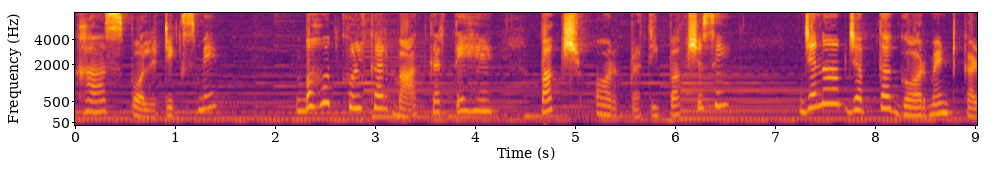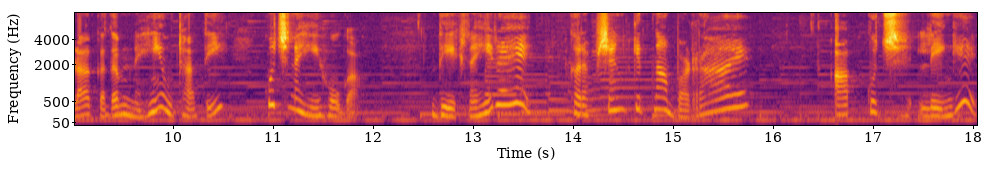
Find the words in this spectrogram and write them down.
खास पॉलिटिक्स में। बहुत खुलकर बात करते हैं पक्ष और प्रतिपक्ष से। जनाब, जब तक गवर्नमेंट कड़ा कदम नहीं उठाती, कुछ नहीं होगा। देख नहीं रहे, करप्शन कितना बढ़ रहा है। आप कुछ लेंगे?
